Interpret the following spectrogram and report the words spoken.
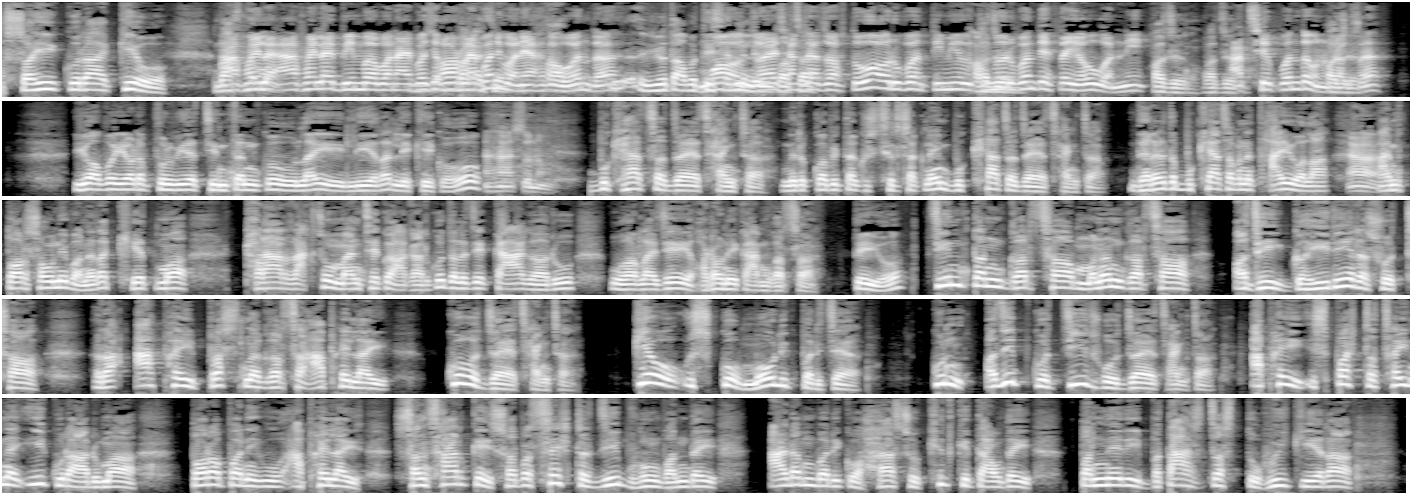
सही कुरा के हो? आफैलाई आफैलाई बिम्ब बनाएपछि अरूलाई पनि भने हो नि त। यो त अब जस्तो अरू पनि तिमी तिमीहरू पनि त्यस्तै हौ भन्ने हजुर हजुर। आक्षेप पनि त हुन सक्छ यो अब एउटा पूर्वीय चिन्तनको उसलाई लिएर लेखिएको हो। सुनौ। बुख्या छ जय छाङ्छ मेरो कविताको शीर्षक नै बुख्या छ जय छाङ्छ धेरै त बुख्या छ भने थाहै होला। हामी तर्साउने भनेर खेतमा ठडार राख्छौँ मान्छेको आकारको जसले चाहिँ कागहरू उहरूलाई चाहिँ हटाउने काम गर्छ। त्यही हो। चिन्तन गर्छ मनन गर्छ अझै गहिरेर सोध्छ र आफै प्रश्न गर्छ आफैलाई को जय छाङ्छ के हो उसको मौलिक परिचय? कुन अजीबको चिज हो जय छाङ्छ आफै स्पष्ट छैन यी कुराहरूमा। तर पनि ऊ आफैलाई संसारकै सर्वश्रेष्ठ जीव हुँ भन्दै आडम्बरीको हाँसो खिचकिताउँदै तन्नेरी बतास जस्तो हुइकिएर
